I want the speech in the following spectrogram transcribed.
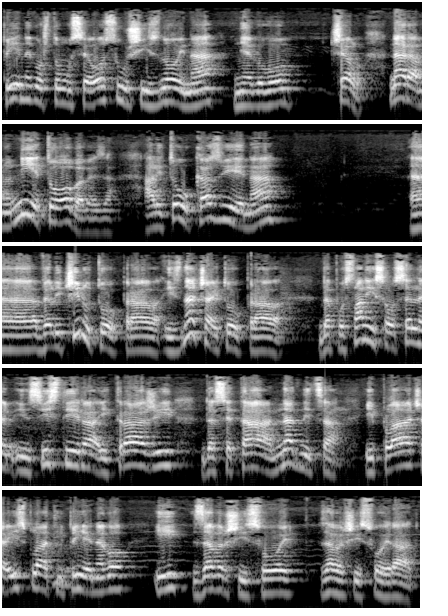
prije nego što mu se osuši znoj na njegovom čelu. Naravno, nije to obaveza, ali to ukazuje na e, veličinu tog prava i značaj tog prava da poslanik sa oselem insistira i traži da se ta nadnica i plaća isplati prije nego i završi svoj, završi svoj rad.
